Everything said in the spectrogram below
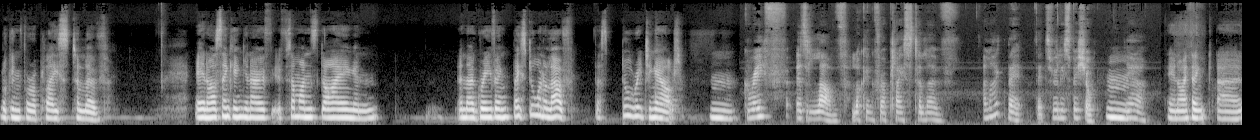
looking for a place to live. And I was thinking, you know, if, if someone's dying and and they're grieving, they still want to love. They're still reaching out. Mm. Grief is love looking for a place to live. I like that. That's really special. Mm. Yeah. And I think uh,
